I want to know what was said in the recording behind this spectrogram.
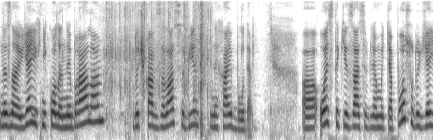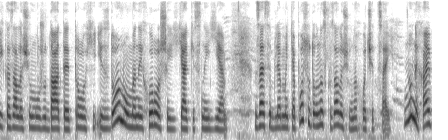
Не знаю, я їх ніколи не брала. Дочка взяла собі, нехай буде. Ось такий засіб для миття посуду. Я їй казала, що можу дати трохи із дому. У мене хороший, якісний є засіб для миття посуду. Вона сказала, що вона хоче цей. Ну, нехай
